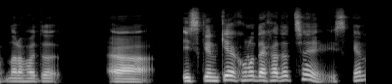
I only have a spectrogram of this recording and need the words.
আপনারা হয়তো স্ক্যান কি এখনও দেখা যাচ্ছে? স্ক্যান?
